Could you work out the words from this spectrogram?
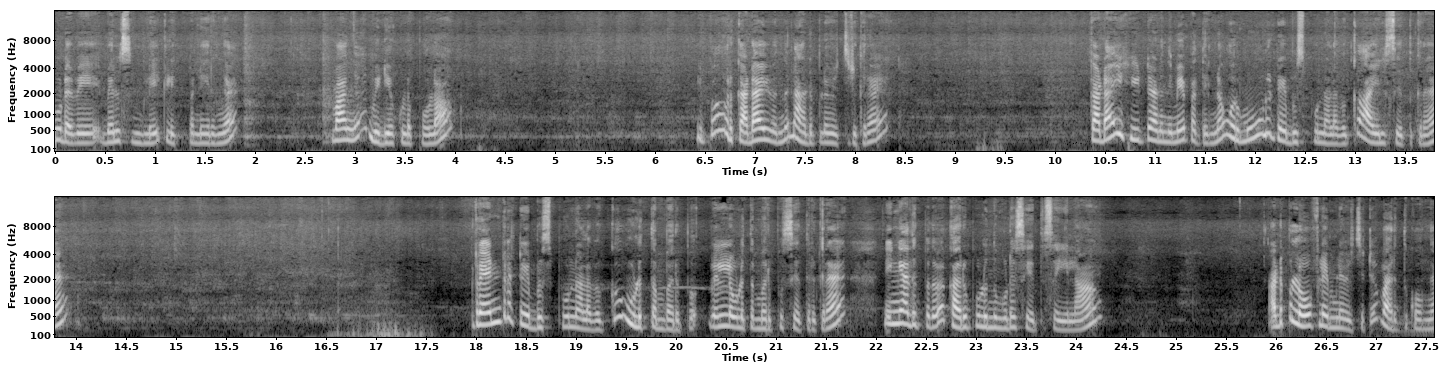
கூடவே பெல் சிம்பிளே கிளிக் பண்ணிடுங்க வாங்க வீடியோக்குள்ளே போகலாம் இப்போ ஒரு கடாய் வந்து நான் அடுப்பில் வச்சுருக்கிறேன். கடாய் ஹீட் ஆனதுமே பார்த்திங்கன்னா ஒரு மூணு டேபிள் ஸ்பூன் அளவுக்கு ஆயில் சேர்த்துக்கிறேன். ரெண்டரை டேபிள் ஸ்பூன் அளவுக்கு உளுத்தம்பருப்பு வெள்ளை உளுத்தம்பருப்பு சேர்த்துருக்குறேன். நீங்கள் அதுக்கு பொதுவாக கருப்பு உளுந்தும் கூட சேர்த்து செய்யலாம். அடுப்பு லோ ஃப்ளேமில் வச்சுட்டு வறுத்துக்கோங்க.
